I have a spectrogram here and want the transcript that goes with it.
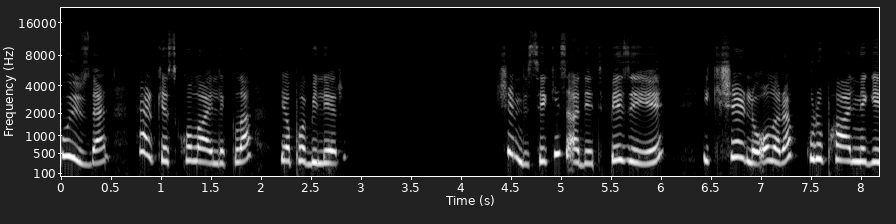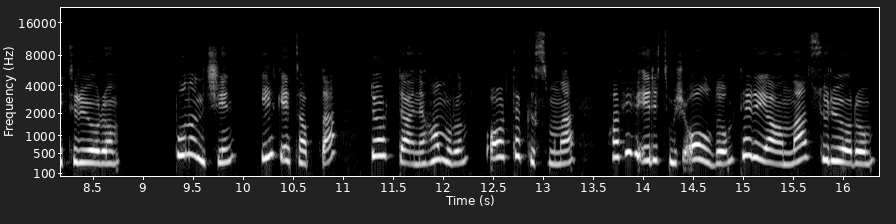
Bu yüzden herkes kolaylıkla yapabilir. Şimdi 8 adet bezeyi ikişerli olarak grup haline getiriyorum. Bunun için ilk etapta 4 tane hamurun orta kısmına hafif eritmiş olduğum tereyağından sürüyorum.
